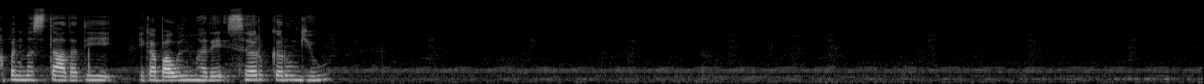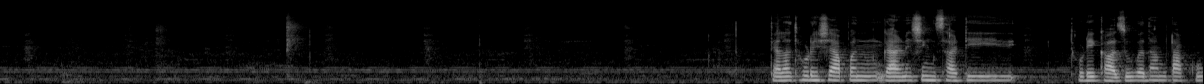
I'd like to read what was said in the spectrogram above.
आपण मस्त आता ती एका बाउलमध्ये सर्व करून घेऊ. त्याला थोडेसे आपण गार्निशिंगसाठी थोडे काजू बदाम टाकू.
